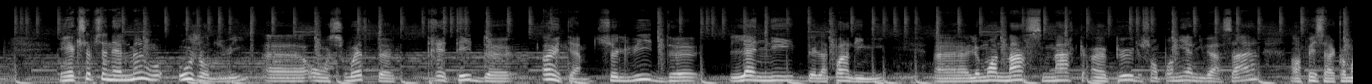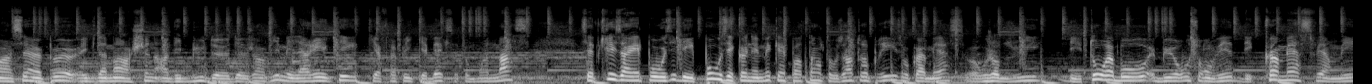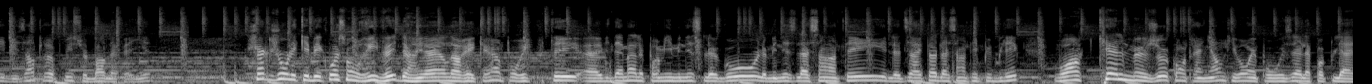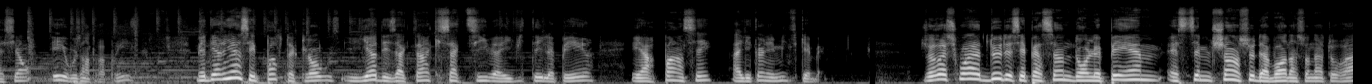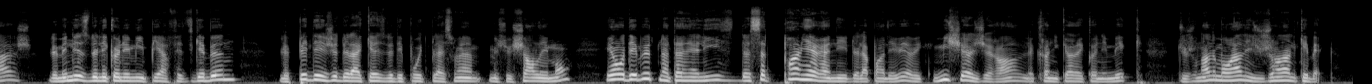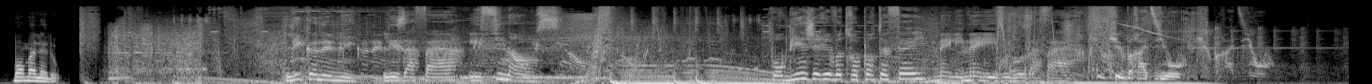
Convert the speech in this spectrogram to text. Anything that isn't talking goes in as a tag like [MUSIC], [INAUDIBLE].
Et exceptionnellement, aujourd'hui, euh, on souhaite traiter de un thème, celui de l'année de la pandémie. Euh, le mois de mars marque un peu de son premier anniversaire. En fait, ça a commencé un peu, évidemment, en Chine en début de, janvier, mais la réalité qui a frappé le Québec, c'est au mois de mars. Cette crise a imposé des pauses économiques importantes aux entreprises, aux commerces. Aujourd'hui, des tours à bureaux sont vides, des commerces fermés, des entreprises sur le bord de la faillite. Chaque jour, les Québécois sont rivés derrière leur écran pour écouter euh, évidemment le premier ministre Legault, le ministre de la Santé, le directeur de la Santé publique, voir quelles mesures contraignantes ils vont imposer à la population et aux entreprises. Mais derrière ces portes closes, il y a des acteurs qui s'activent à éviter le pire et à repenser à l'économie du Québec. Je reçois deux de ces personnes dont le PM estime chanceux d'avoir dans son entourage, le ministre de l'Économie Pierre Fitzgibbon, le PDG de la Caisse de dépôt et de placement, M. Charles Lemont, et on débute notre analyse de cette première année de la pandémie avec Michel Girard, le chroniqueur économique du Journal de Montréal et du Journal de Québec. Bon balado. L'économie, les affaires, les finances. Pour bien gérer votre portefeuille, mêlez-vous vos affaires. Cube Radio.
